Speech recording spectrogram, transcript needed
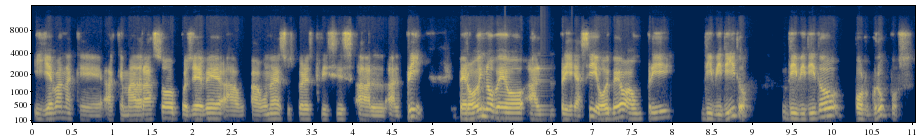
y llevan a que, a que Madrazo pues lleve a, a una de sus peores crisis al, al PRI. Pero hoy no veo al PRI así, hoy veo a un PRI dividido, dividido por grupos.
